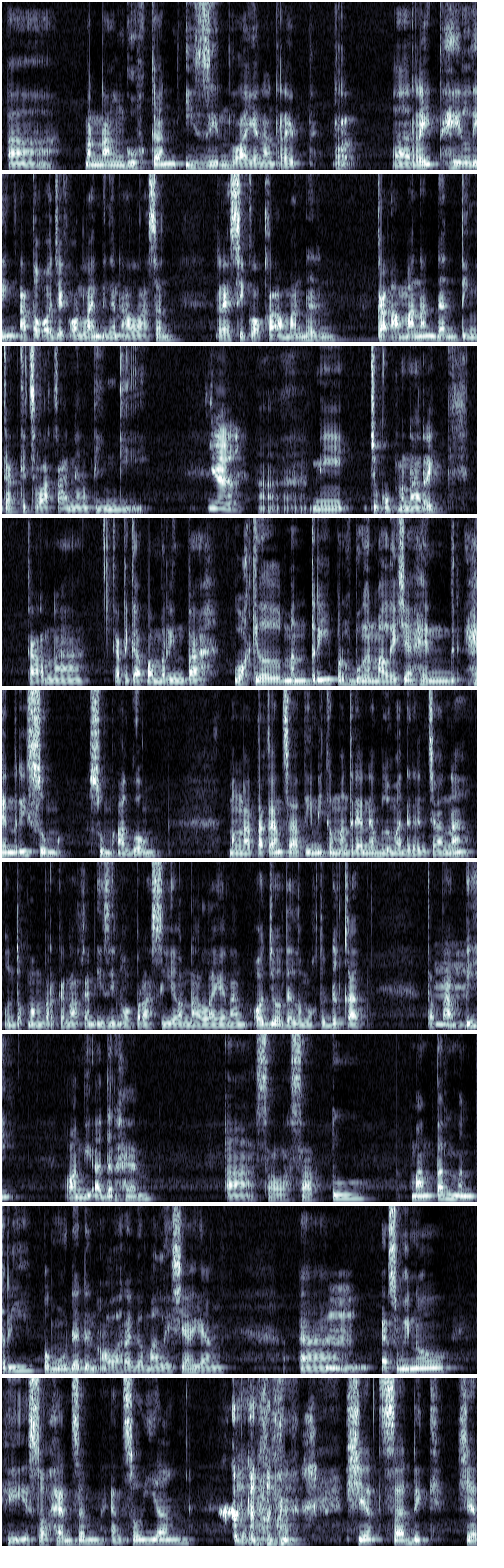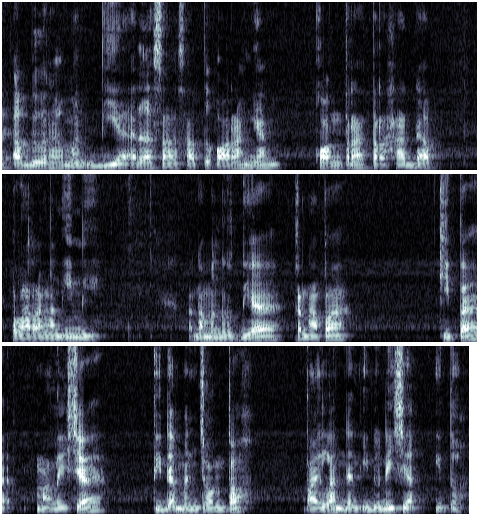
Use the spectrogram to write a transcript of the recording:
eh, menangguhkan izin layanan rate eh, rate hailing atau ojek online dengan alasan resiko keamanan dan keamanan dan tingkat kecelakaan yang tinggi. ya, Nah, ini cukup menarik karena ketika pemerintah Wakil Menteri Perhubungan Malaysia Henry, Henry Sum Sum Agong mengatakan saat ini kementeriannya belum ada rencana untuk memperkenalkan izin operasional layanan ojol dalam waktu dekat. Tetapi on the other hand, uh, salah satu mantan Menteri Pemuda dan Olahraga Malaysia yang uh, Hmm. as we know he is so handsome and so young bernama Syed Sadiq Syed Abdul Rahman. Dia adalah salah satu orang yang kontra terhadap pelarangan ini. Karena menurut dia kenapa kita Malaysia tidak mencontoh Thailand dan Indonesia gitu.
